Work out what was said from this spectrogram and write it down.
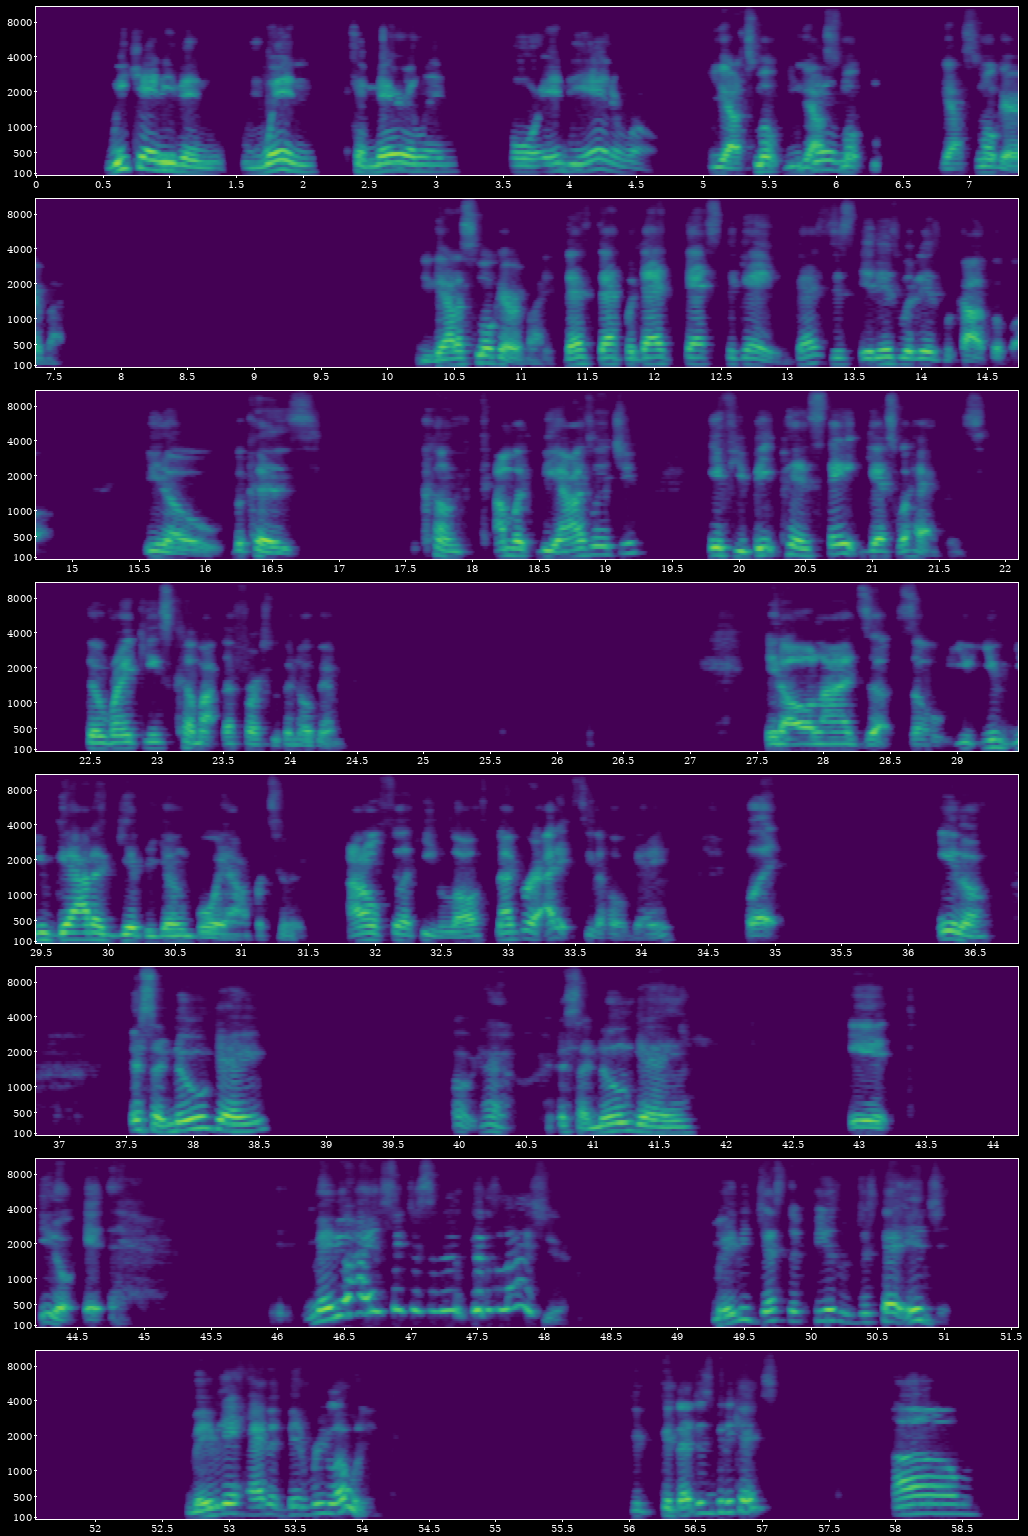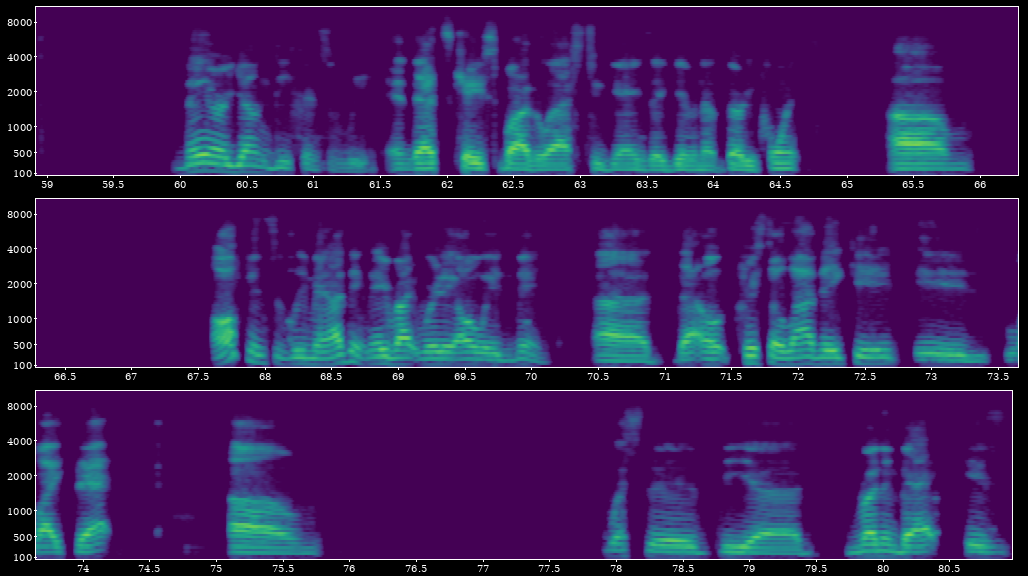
we can't even win to Maryland or Indiana wrong. You gotta smoke. You, you gotta smoke. Me? You gotta smoke everybody. You gotta smoke everybody. That's that, but that that's the game. That's just it is what it is with college football. You know, because come I'm gonna be honest with you. If you beat Penn State, guess what happens? The rankings come out the first week of November. It all lines up. So you you you gotta give the young boy an opportunity. I don't feel like he lost. Not great. I didn't see the whole game, but you know, it's a noon game. Oh damn, it's a noon game. It, you know, it maybe Ohio State just as good as last year. Maybe Justin Fields was just that engine. Maybe they haven't been reloading. Could, could that just be the case? Um, they are young defensively, and that's case by the last two games. They've given up 30 points. Um, offensively, man, I think they're right where they always been. Uh, that old Chris Olave kid is like that. Um, what's the the uh, running back is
